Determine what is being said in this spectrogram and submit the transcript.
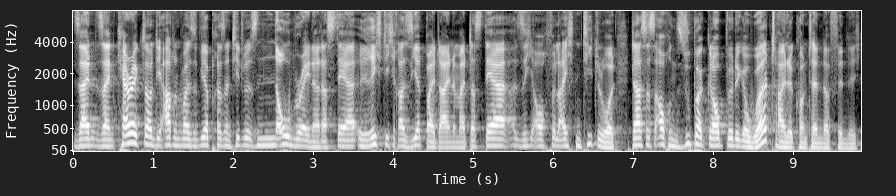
sein, sein Charakter und die Art und Weise, wie er präsentiert wird, ist ein No-Brainer, dass der richtig rasiert bei Dynamite, dass der sich auch vielleicht einen Titel holt. Das ist auch ein super glaubwürdiger World-Title-Contender, finde ich.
